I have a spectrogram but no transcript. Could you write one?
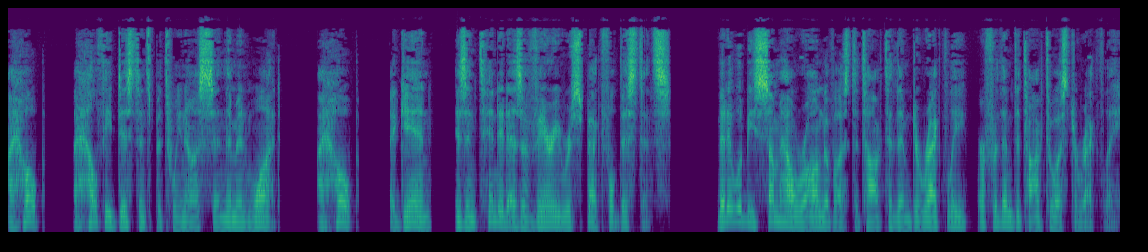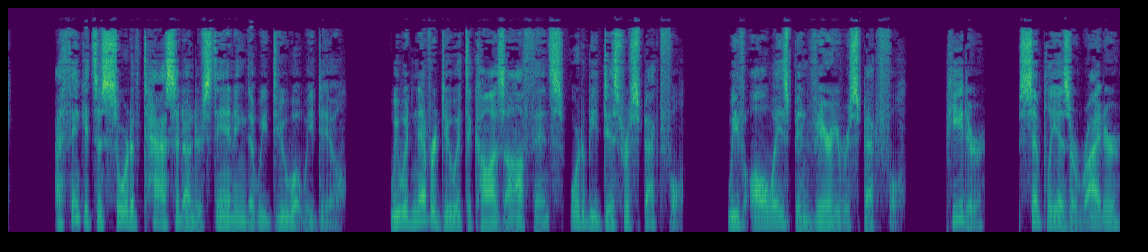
I hope, a healthy distance between us and them and what, I hope, again, is intended as a very respectful distance. That it would be somehow wrong of us to talk to them directly or for them to talk to us directly. I think it's a sort of tacit understanding that we do what we do. We would never do it to cause offense or to be disrespectful. We've always been very respectful. Peter, simply as a writer,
